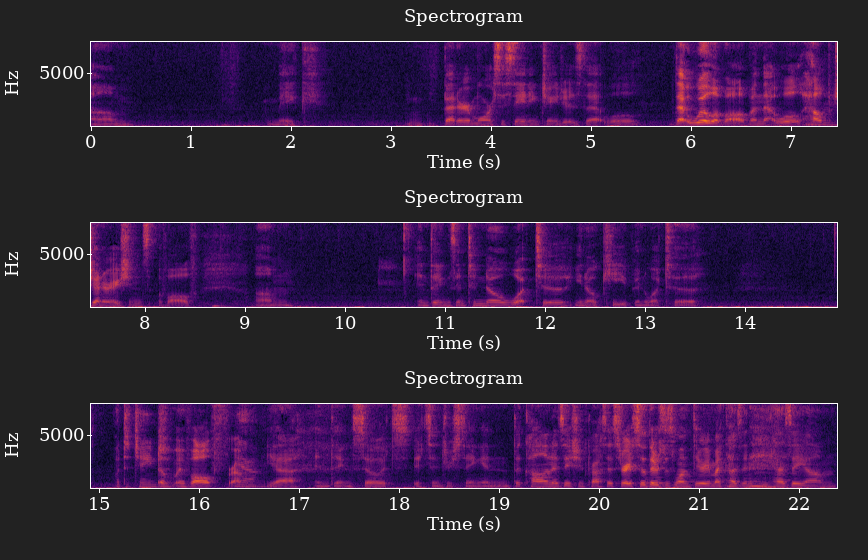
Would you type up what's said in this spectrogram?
um, make better, more sustaining changes that will that will evolve and that will help mm-hmm. generations evolve. Um, and things and to know what to you know keep and what to what to change evolve from yeah. yeah and things so it's it's interesting and the colonization process right so there's this one theory my cousin he has a um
